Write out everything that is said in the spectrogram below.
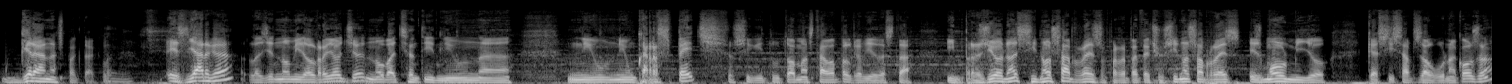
gran espectacle. És llarga, la gent no mira el rellotge, no vaig sentir ni una ni un, ni un carraspeig, o sigui, tothom estava pel que havia d'estar. Impressiona, si no saps res, repeteixo, si no saps res, és molt millor que si saps alguna cosa,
